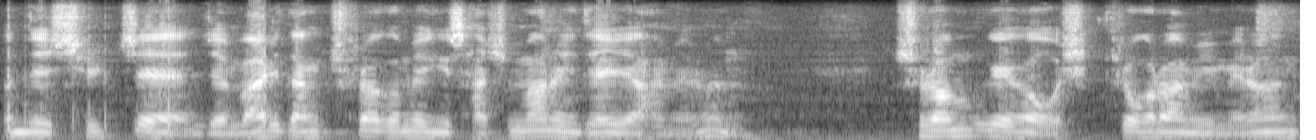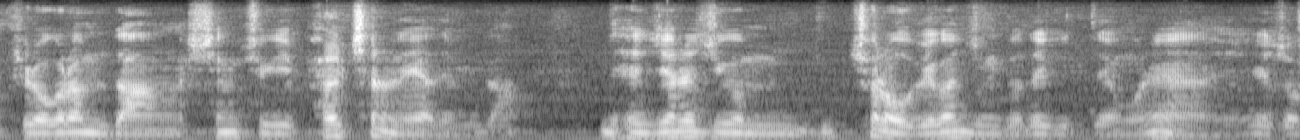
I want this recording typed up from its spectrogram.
근데 실제 이제 마리당 출하 금액이 40만 원이 돼야 하면은 출하 무게가 50kg이면은 킬로그램당 생축이 8,000원 해야 됩니다. 근데 현재는 지금 6,500원 정도 되기 때문에 이게 좀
